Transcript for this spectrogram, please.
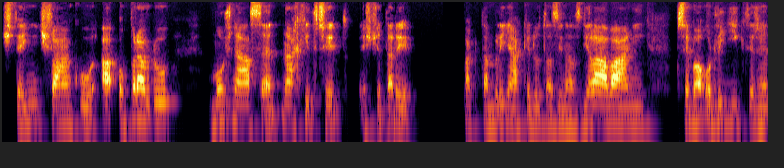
čtení článků a opravdu možná se nachytřit, ještě tady pak tam byly nějaké dotazy na vzdělávání, třeba od lidí, kteři,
